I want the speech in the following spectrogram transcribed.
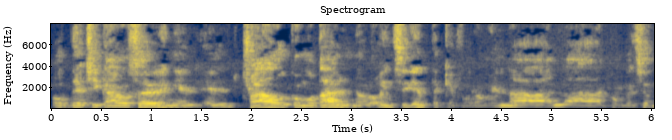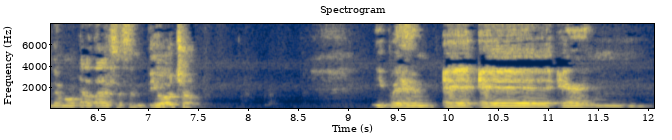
of the Chicago Seven, el, el, trial como tal, no los incidentes que fueron en la, Convención Demócrata del 68. Y pues en, eh, eh, en,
